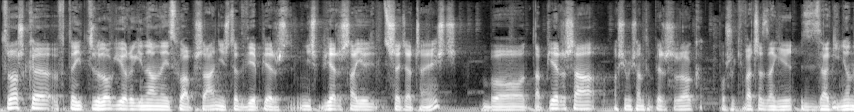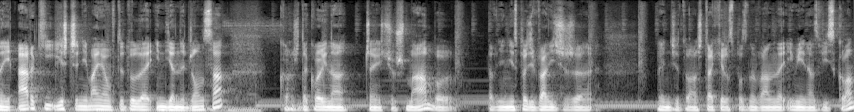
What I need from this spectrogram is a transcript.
troszkę w tej trylogii oryginalnej słabsza niż te dwie pierwsze, niż pierwsza i trzecia część, bo ta pierwsza, 81 rok, Poszukiwacze Zaginionej Arki jeszcze nie mają w tytule Indiana Jonesa, każda kolejna część już ma, bo pewnie nie spodziewali się, że będzie to aż takie rozpoznawalne imię i nazwisko.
